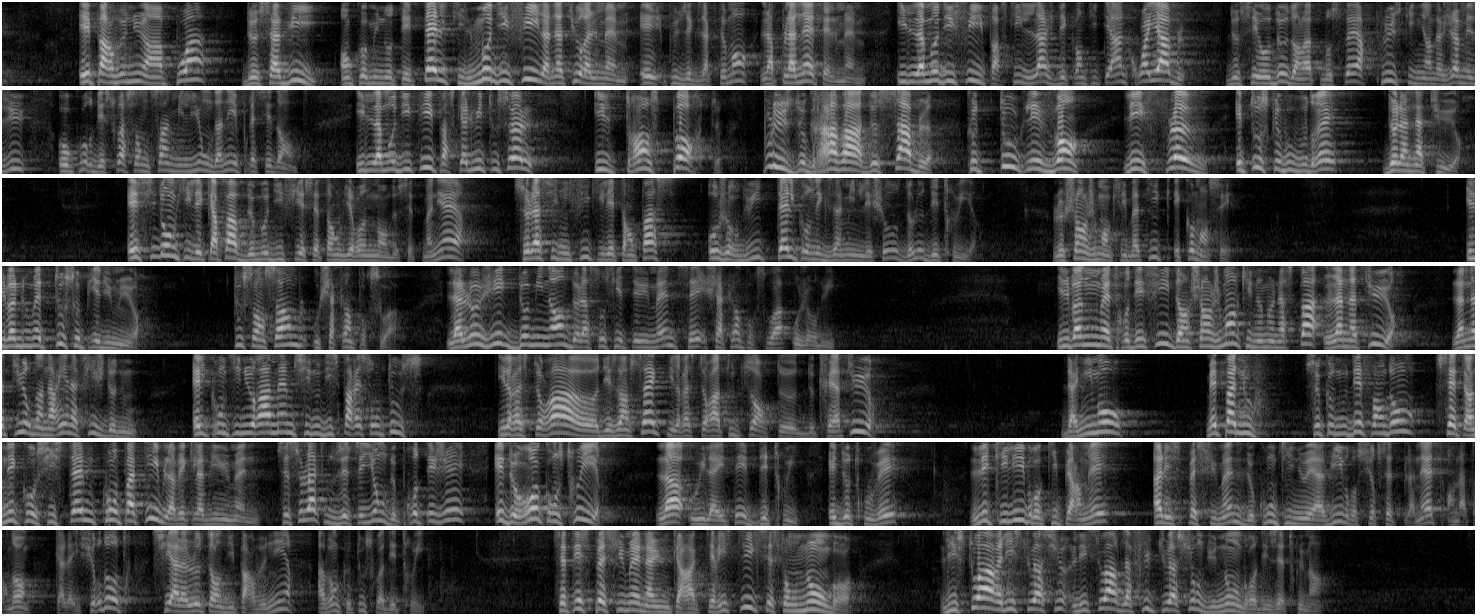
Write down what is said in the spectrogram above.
est parvenu à un point de sa vie en communauté tel qu'il modifie la nature elle-même, et plus exactement la planète elle-même. Il la modifie parce qu'il lâche des quantités incroyables de CO2 dans l'atmosphère, plus qu'il n'y en a jamais eu au cours des 65 millions d'années précédentes. Il la modifie parce qu'à lui tout seul, il transporte plus de gravats, de sable que tous les vents, les fleuves et tout ce que vous voudrez de la nature. Et si donc il est capable de modifier cet environnement de cette manière, cela signifie qu'il est en passe, aujourd'hui, tel qu'on examine les choses, de le détruire. Le changement climatique est commencé. Il va nous mettre tous au pied du mur, tous ensemble ou chacun pour soi. La logique dominante de la société humaine, c'est chacun pour soi aujourd'hui. Il va nous mettre au défi d'un changement qui ne menace pas la nature. La nature n'en a rien à fiche de nous. Elle continuera même si nous disparaissons tous il restera euh, des insectes, il restera toutes sortes de créatures, d'animaux, mais pas nous. Ce que nous défendons, c'est un écosystème compatible avec la vie humaine. C'est cela que nous essayons de protéger et de reconstruire là où il a été détruit, et de trouver l'équilibre qui permet à l'espèce humaine de continuer à vivre sur cette planète en attendant qu'elle aille sur d'autres, si elle a le temps d'y parvenir avant que tout soit détruit. Cette espèce humaine a une caractéristique, c'est son nombre. L'histoire est l'histoire de la fluctuation du nombre des êtres humains.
